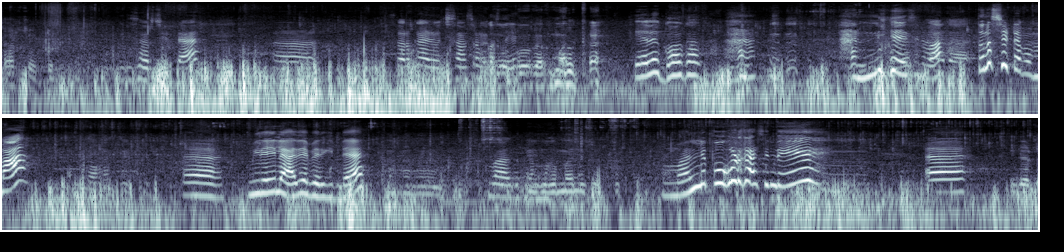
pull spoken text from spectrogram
సార్ చెట్టు ఇది సొర చెట్ట? సంవత్సరంకి వస్తాయి గోగాకు మొలక ఏదో గోగా. అన్నీ వేసినవా తులసి చెట్టు అమ్మమ్మా మీరు వేయలే అదే పెరిగిందే? ఇదిగో మళ్ళీ పువ్వు కూడా కాసింది. గడ్డ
